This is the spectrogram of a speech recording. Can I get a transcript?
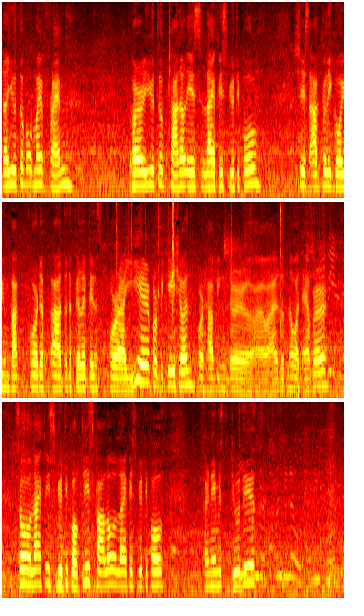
the YouTube of my friend. Her YouTube channel is Life is Beautiful. She's actually going back for the uh, to the Philippines for a year for vacation for having their uh, I don't know whatever. So Life is Beautiful. Please follow Life is Beautiful. Her name is Judith. Link on the, on below. Link on the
